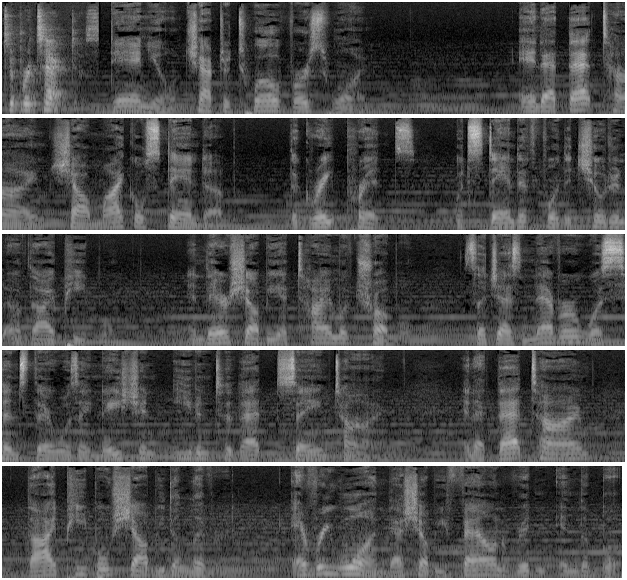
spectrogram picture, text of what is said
to protect us. Daniel chapter 12, verse 1. And at that time shall Michael stand up, the great prince, which standeth for the children of thy people. And there shall be a time of trouble, such as never was since there was a nation even to that same time. And at that time thy people shall be delivered, every one that shall be found written in the book.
